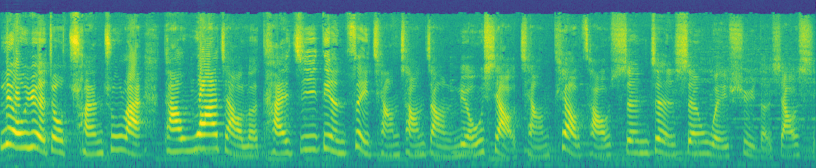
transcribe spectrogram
六月就传出来他挖角了台积电最强厂长刘小强跳槽深圳深维旭的消息。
